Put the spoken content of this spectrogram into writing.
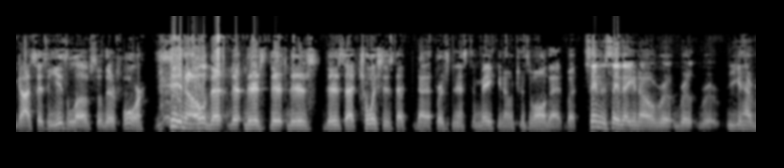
God says He is love. So therefore, you know, that there, there's there, there's there's that choices that that a person has to make, you know, in terms of all that. But same to say that you know, re, re, re, you can have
